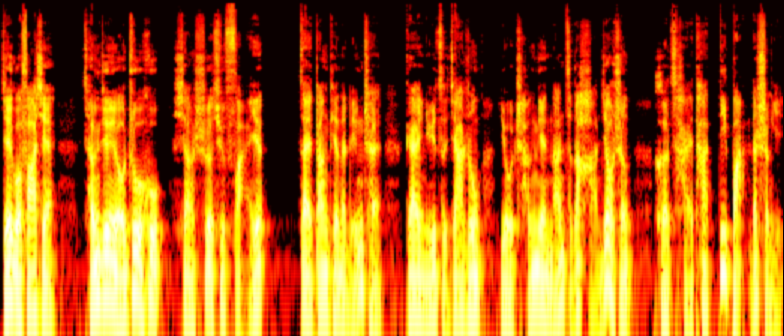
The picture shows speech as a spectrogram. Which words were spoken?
结果发现，曾经有住户向社区反映，在当天的凌晨，该女子家中有成年男子的喊叫声和踩踏地板的声音。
